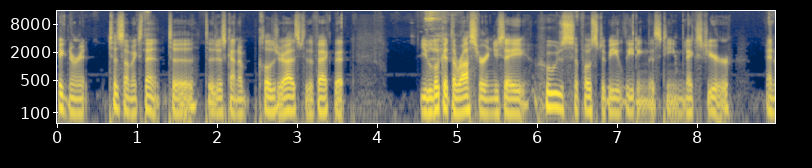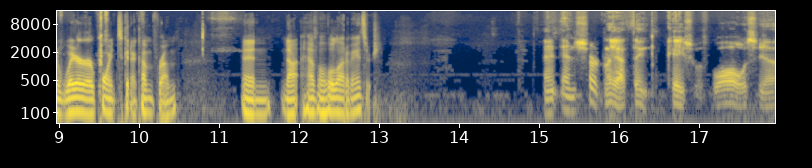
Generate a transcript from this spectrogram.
ignorant to some extent to to just kind of close your eyes to the fact that you look at the roster and you say who's supposed to be leading this team next year and where are points going to come from and not have a whole lot of answers. And and certainly, I think the case with Walz, know,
